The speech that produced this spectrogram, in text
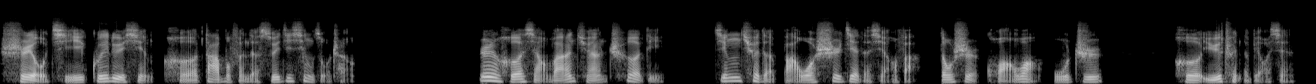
是由其规律性和大部分的随机性组成。任何想完全、彻底、精确地把握世界的想法，都是狂妄、无知和愚蠢的表现。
